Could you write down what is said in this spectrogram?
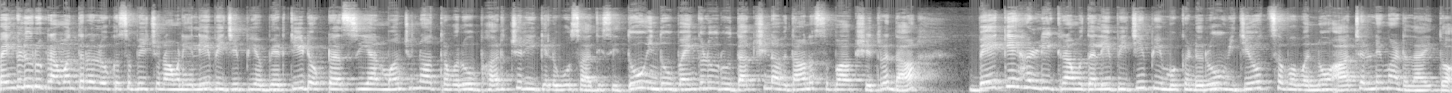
ಬೆಂಗಳೂರು ಗ್ರಾಮಾಂತರ ಲೋಕಸಭೆ ಚುನಾವಣೆಯಲ್ಲಿ ಬಿಜೆಪಿ ಅಭ್ಯರ್ಥಿ ಡಾಕ್ಟರ್ ಸಿಯಾನ್ ಮಂಜುನಾಥ್ ರವರು ಭರ್ಜರಿ ಗೆಲುವು ಸಾಧಿಸಿದ್ದು, ಇಂದು ಬೆಂಗಳೂರು ದಕ್ಷಿಣ ವಿಧಾನಸಭಾ ಕ್ಷೇತ್ರದ ಬೇಕೆಹಳ್ಳಿ ಗ್ರಾಮದಲ್ಲಿ ಬಿಜೆಪಿ ಮುಖಂಡರು ವಿಜಯೋತ್ಸವವನ್ನು ಆಚರಣೆ ಮಾಡಲಾಯಿತು.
